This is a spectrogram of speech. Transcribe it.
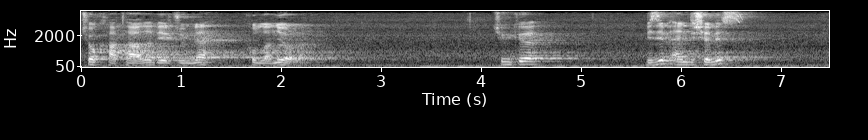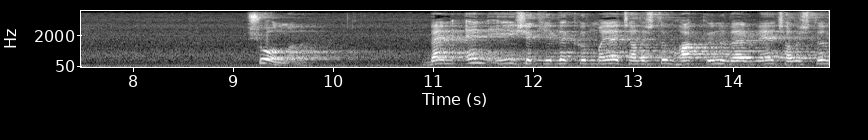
çok hatalı bir cümle kullanıyorlar. Çünkü bizim endişemiz şu olmalı. Ben en iyi şekilde kılmaya çalıştım, hakkını vermeye çalıştım,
